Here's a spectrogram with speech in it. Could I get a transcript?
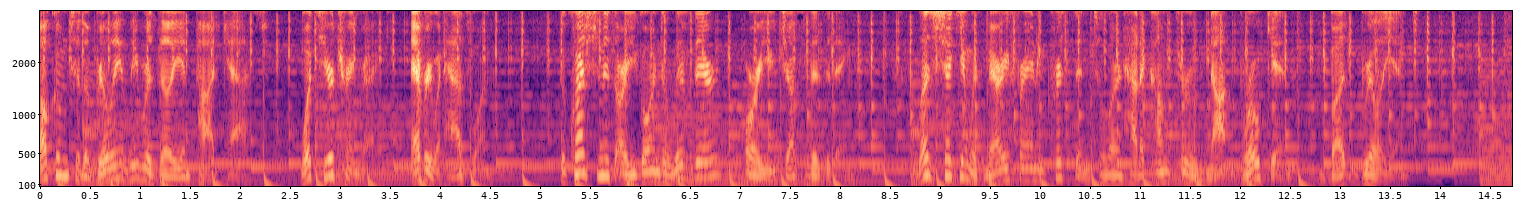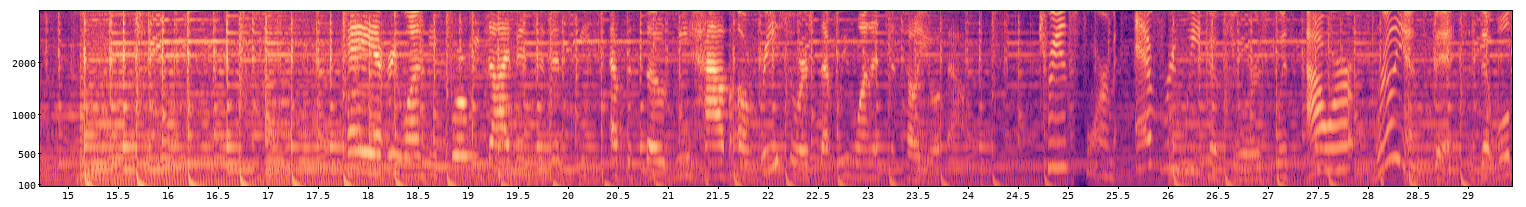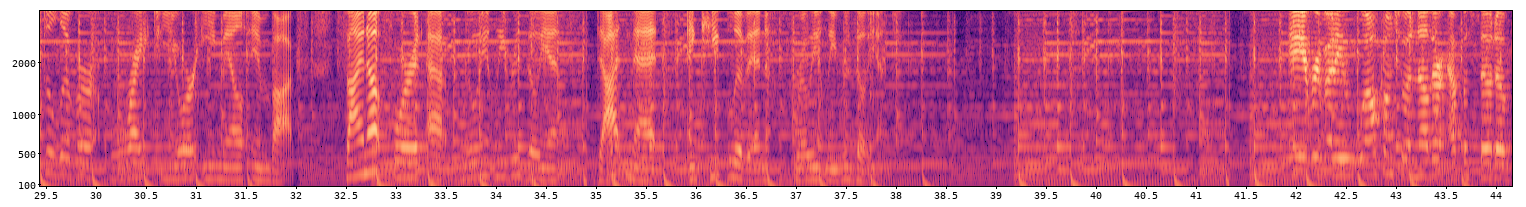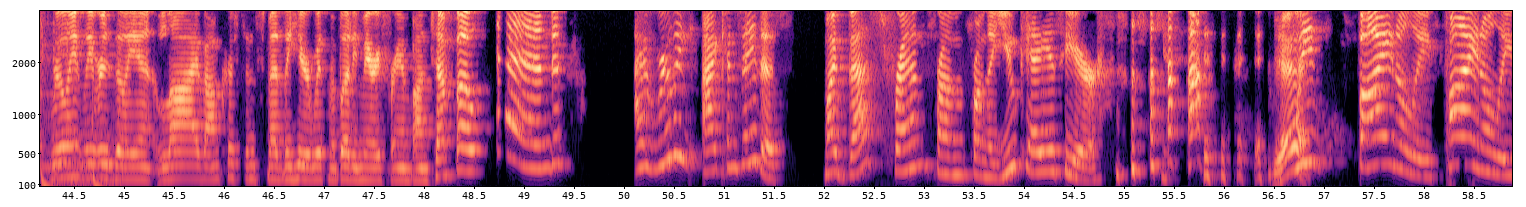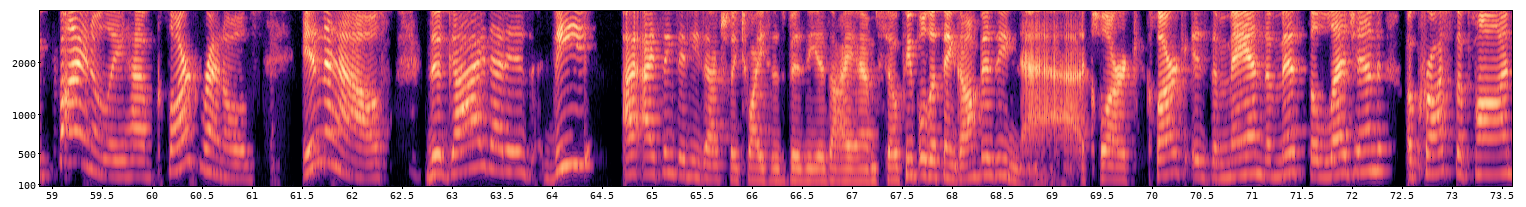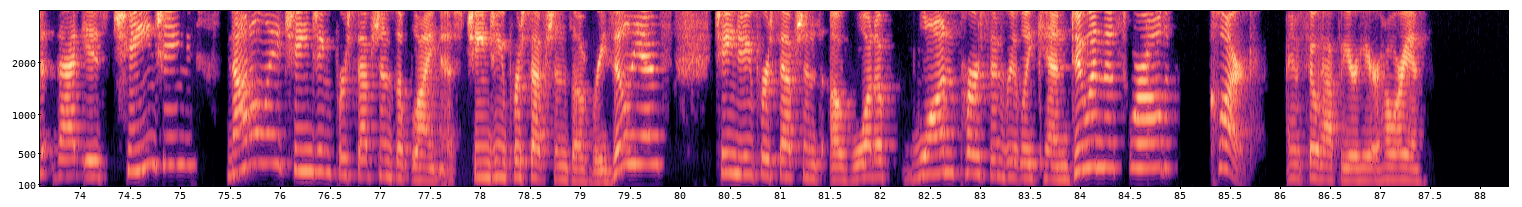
Welcome to the Brilliantly Resilient podcast. What's your train wreck? Everyone has one. The question is are you going to live there or are you just visiting? Let's check in with Mary Fran and Kristen to learn how to come through not broken, but brilliant. Hey everyone, before we dive into this week's episode, we have a resource that we wanted to tell you about. Transform every week of yours with our Brilliance Bit that will deliver right to your email inbox. Sign up for it at brilliantlyresilient.net and keep living brilliantly resilient. Hey, everybody, welcome to another episode of Brilliantly Resilient Live. I'm Kristen Smedley here with my buddy Mary Fran Bontempo. And I really, I can say this my best friend from from the UK is here. yeah. We finally, finally, finally have Clarke Reynolds in the house. The guy that is the I, I, think that he's actually twice as busy as I am. So people that think I'm busy, nah, Clarke. Clarke is the man, the myth, the legend across the pond that is changing not only changing perceptions of blindness, changing perceptions of resilience, changing perceptions of what a one person really can do in this world. Clarke, I am so happy you're here. How are you?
